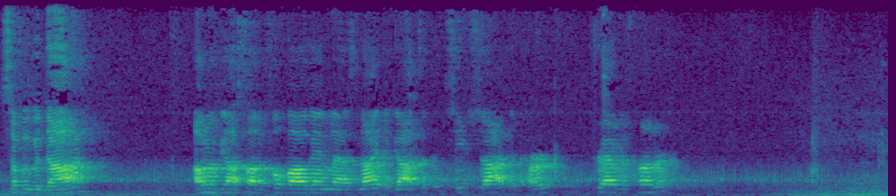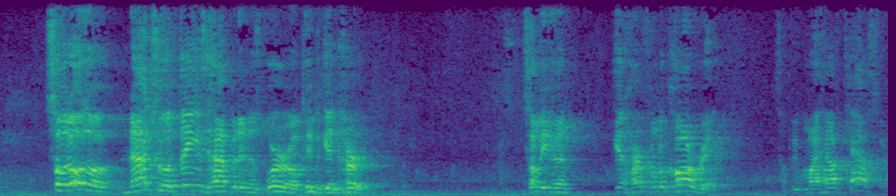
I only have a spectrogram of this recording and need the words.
Some people die. I don't know if y'all saw the football game last night. The guy took a cheap shot and hurt Travis Hunter. So those are natural things happening in this world. People getting hurt. Some even get hurt from a car wreck. Some people might have cancer.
